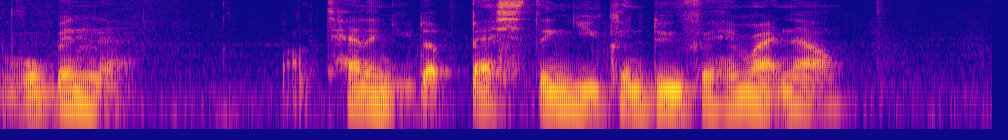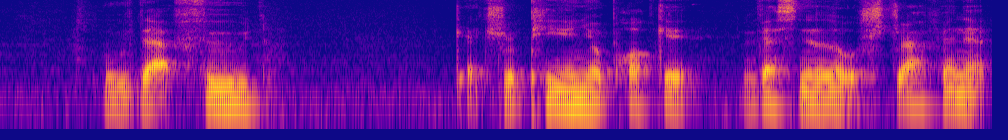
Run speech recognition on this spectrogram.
We've all been there. I'm telling you, the best thing you can do for him right now, move that food, get your P in your pocket, invest in a little strap in it,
